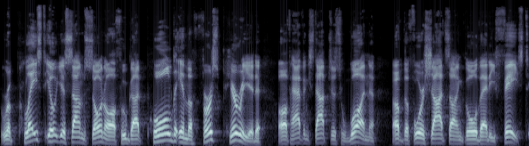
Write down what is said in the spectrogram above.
replaced Ilya Samsonov, who got pulled in the first period of having stopped just one of the four shots on goal that he faced.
